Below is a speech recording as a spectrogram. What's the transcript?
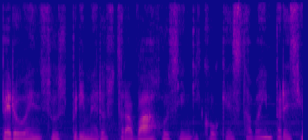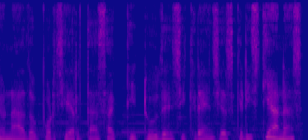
pero en sus primeros trabajos indicó que estaba impresionado por ciertas actitudes y creencias cristianas,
